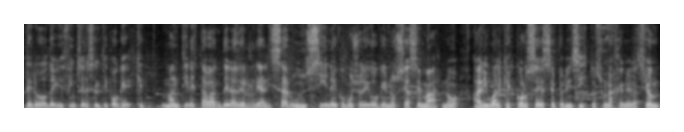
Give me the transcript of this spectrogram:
pero David Fincher es el tipo que, mantiene esta bandera de realizar un cine, como yo digo, que no se hace más, ¿no? Al igual que Scorsese, pero insisto, es una generación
